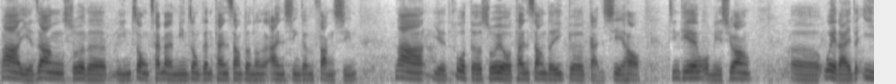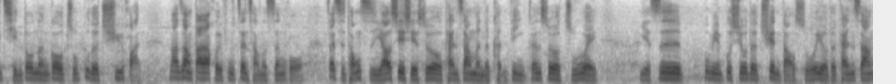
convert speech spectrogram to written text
那也让所有的民众、采买民众跟摊商都能够安心跟放心。那也获得所有摊商的一个感谢哈。今天我们也希望，呃，未来的疫情都能够逐步的趋缓。那让大家恢复正常的生活，在此同时，也要谢谢所有摊商们的肯定，跟所有主委，也是不眠不休的劝导所有的摊商，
